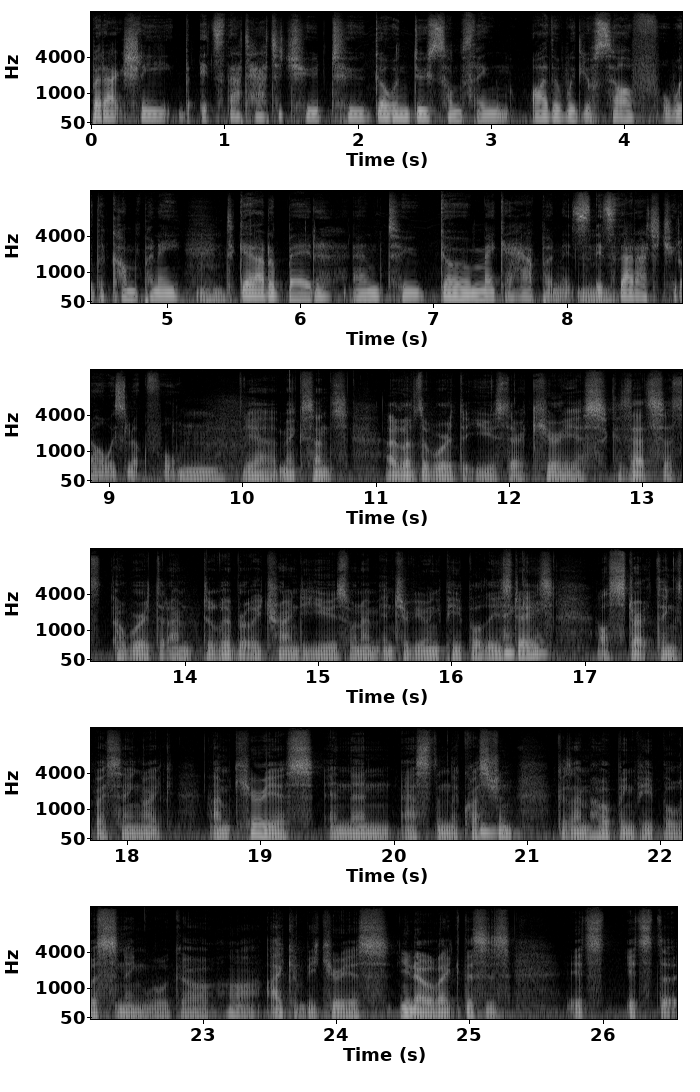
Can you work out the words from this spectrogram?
but actually it's that attitude to go and do something either with yourself or with the company mm. to get out of bed and to go and make it happen it's mm. it's that attitude I always look for mm. yeah it makes sense I love the word that you use there curious because that's a, a, word that I'm deliberately trying to use when I'm interviewing people these okay. days I'll start things by saying like I'm curious and then ask them the question because mm. I'm hoping people listening will go, oh, I can be curious. You know, like this is, it's it's the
